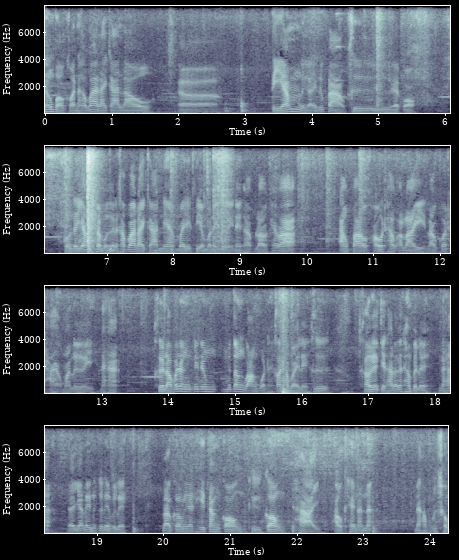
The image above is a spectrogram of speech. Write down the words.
ต้องบอกก่อนนะครับว่ารายการเราเเตรียมหรืออะไรหรือเปล่าคือแบบบอกผมจะย้ำเสมอนะครับว่ารายการเนี้ยไม่ได้เตรียมอะไรเลยนะครับ เราแค่ว่าอังเปาเขาทำอะไรเราก็ถ่ายออกมาเลยนะฮะคือเราไม่ต้องไม่ต้องไม่ต้องวางบทให้เขาทำอะไรเลยคือเขาอยากจะทำแล้วก็ทำไปเลยนะฮะแต่อยากเล่นก็เล่นไปเลย เราก็มีหน้าที่ตั้งกล้องถือกล้องถ่ายเอาแค่นั้นน่ะนะครับคุณผู้ชม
